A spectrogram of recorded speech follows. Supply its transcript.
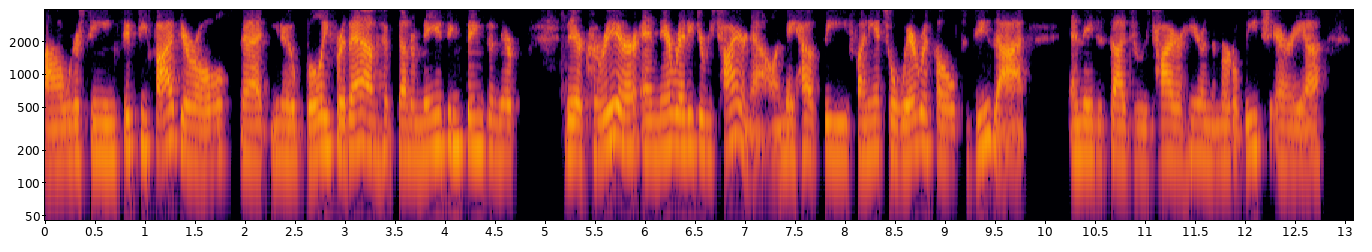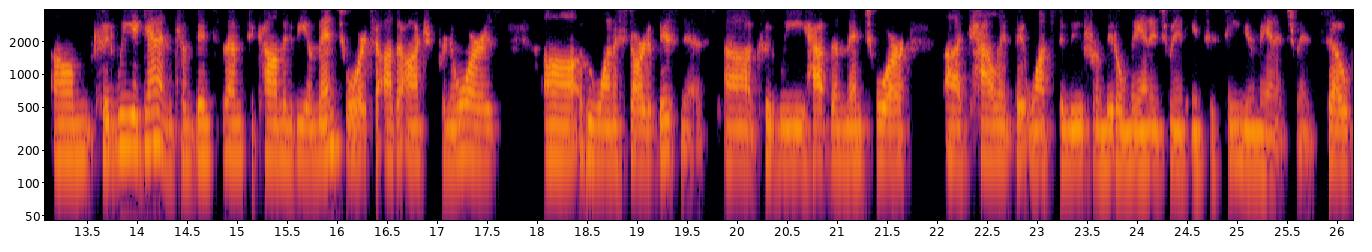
Uh, we're seeing 55 year olds that, you know, bully for them have done amazing things in their their career and they're ready to retire now and they have the financial wherewithal to do that and they decide to retire here in the Myrtle Beach area. Um, could we again convince them to come and be a mentor to other entrepreneurs uh, who want to start a business? Uh, could we have them mentor uh, talent that wants to move from middle management into senior management? So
